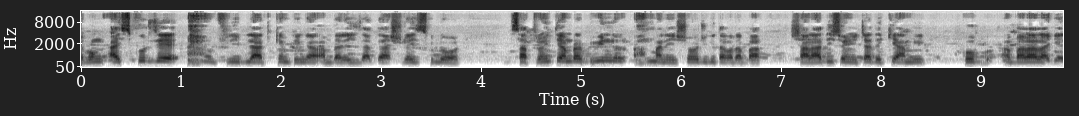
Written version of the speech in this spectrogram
এবং হাইস্কুল যে ফ্রি ব্লাড ক্যাম্পিং আমরা এই যাতে আসলে স্কুলের ছাত্রনীতি আমরা বিভিন্ন মানে সহযোগিতা করা বা সারা দিছ এটা দেখি আমি খুব ভালো লাগে।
